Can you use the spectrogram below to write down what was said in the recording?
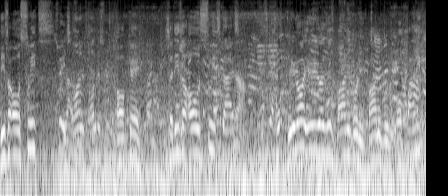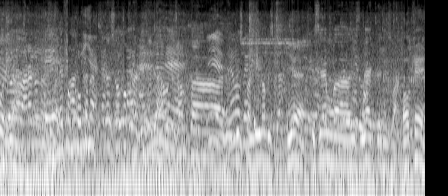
These are all sweets. Sweets, all, all the sweets. Okay. So these are all sweets, guys. You know, you use this pani puri, pani puri. Or pani puri. Made from coconut. There's no coconut. This is the house is some uh, biscuit, you know, biscuit. Yeah. The same uh, is like this one. Okay.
